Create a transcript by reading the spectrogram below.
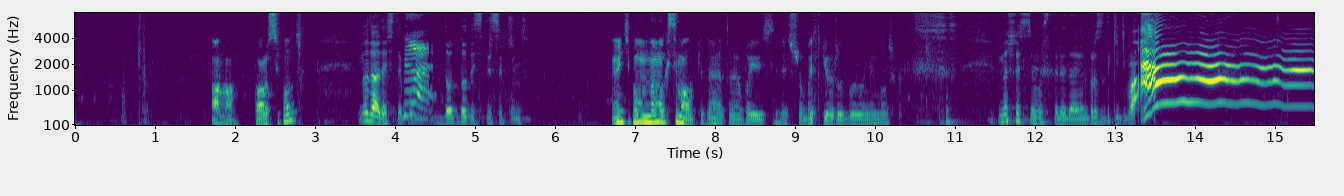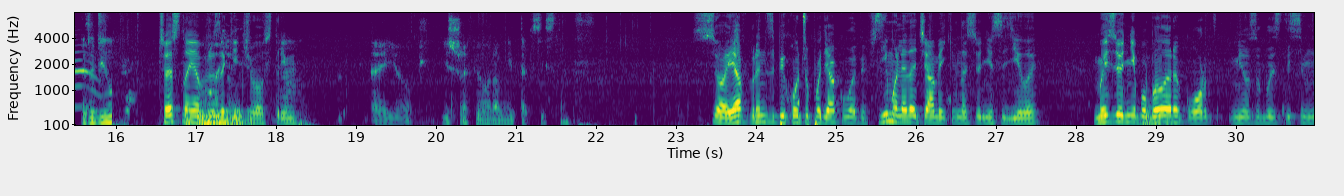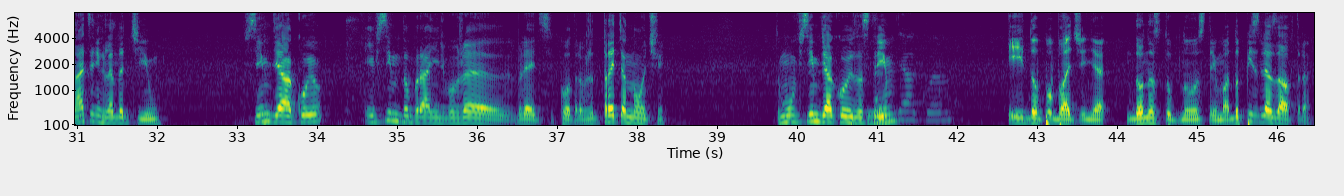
Ага, пару секунд. Ну да, десь типу до, до 10 секунд. Ну, типа на максималке, да, это я боюсь, що батьків розберу немножко. Ну щось в цьому стилі, да. Він просто такий, типу. Это дел... Чесно, я вже Такого закінчував стрім. Да я и шофером, и таксистом. Все, я в принципі хочу подякувати всім глядачам, які в нас сьогодні сиділи. Ми сьогодні побили рекорд. Мій особистий 17 глядачів. Всім дякую. І всім добраніч, бо вже, блядь, котра, вже третя ночі. Тому всім дякую за стрім. Дякую. І до побачення. До наступного стріма. До післязавтра.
